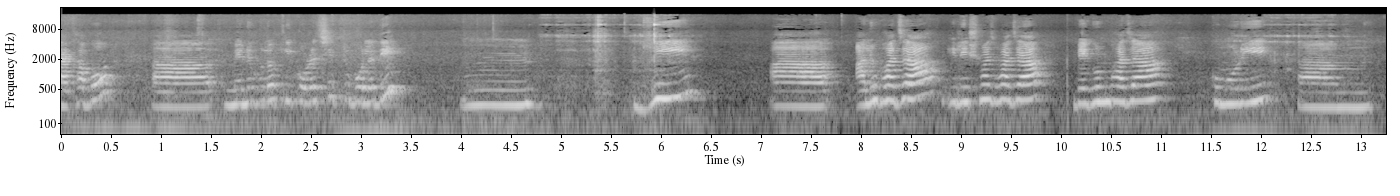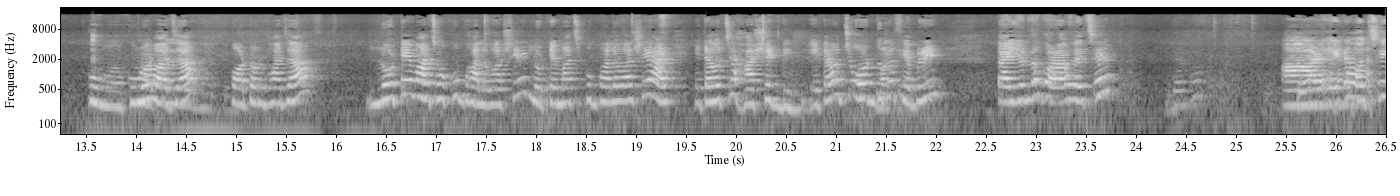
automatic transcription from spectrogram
দেখাবো। মেনুগুলো কি করেছি একটু বলে দিই। উম, ঘি আলু ভাজা ইলিশ মাছ ভাজা বেগুন ভাজা কুমড়ি কুমড়ো ভাজা পটল ভাজা। লোটে মাছও খুব ভালোবাসে লোটে মাছ খুব ভালোবাসে আর এটা হচ্ছে হাঁসের ডিম। এটা হচ্ছে ওর দুটো ফেভারিট তাই জন্য করা হয়েছে। আর এটা হচ্ছে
